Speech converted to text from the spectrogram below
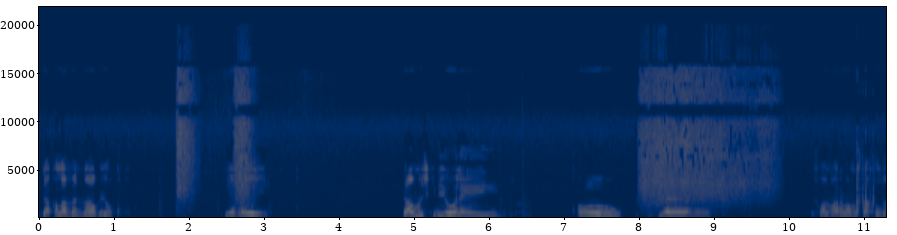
Bir dakika lan ben ne yapıyorum? Yehey. Yanlış gidiyor oley. Oh. Yeah. Şu an arabamız takıldı.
